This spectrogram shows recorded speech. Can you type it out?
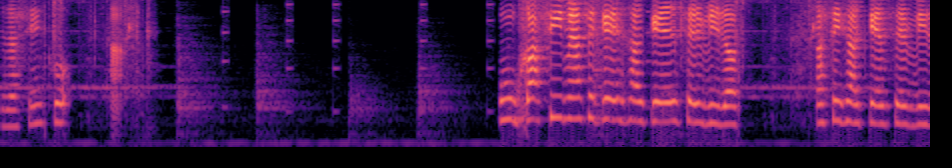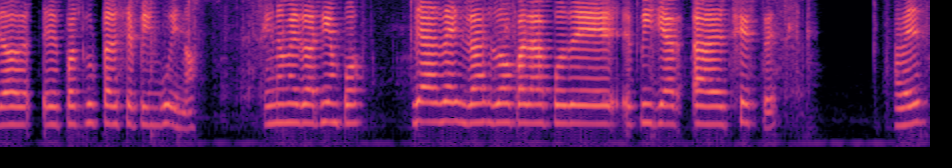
Las 5 Uh, casi me hace que el servidor. Casi hackee el servidor eh, por culpa de ese pingüino. Y no me da tiempo de arreglarlo para poder pillar a Chester. A ver.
